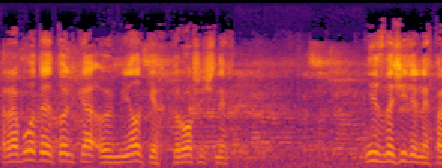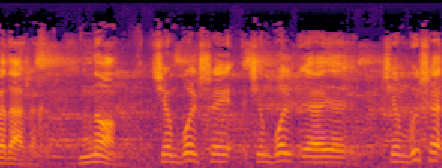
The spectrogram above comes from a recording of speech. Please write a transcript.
работают только в мелких, крошечных, незначительных продажах. Но чем больше, чем, боль, э, чем выше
